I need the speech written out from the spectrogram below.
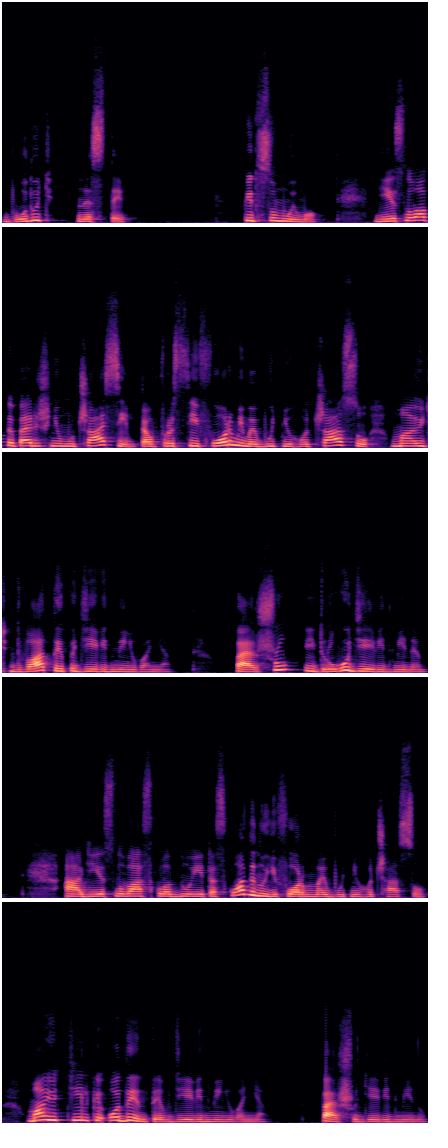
Будуть нести. Підсумуймо. Дієслова в теперішньому часі та в простій формі майбутнього часу мають два типи дієвідмінювання: першу і другу дієвідміни. А дієслова складної та складеної форм майбутнього часу мають тільки один тип дієвідмінювання першу дієвідміну.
